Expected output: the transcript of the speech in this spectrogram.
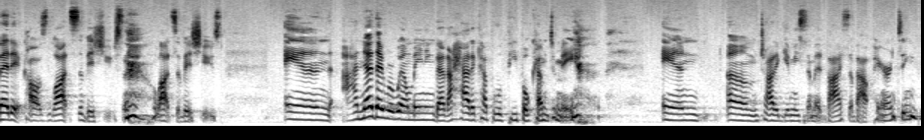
But it caused lots of issues, lots of issues. And I know they were well meaning, but I had a couple of people come to me and um, try to give me some advice about parenting.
